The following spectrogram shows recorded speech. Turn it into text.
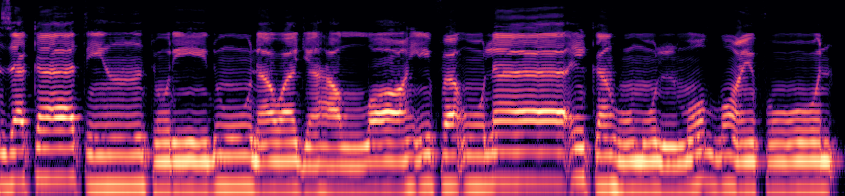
زَكَاةٍ تُرِيدُونَ وَجْهَ اللَّهِ فَأُولَٰئِكَ هُمُ الْمُضْعِفُونَ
